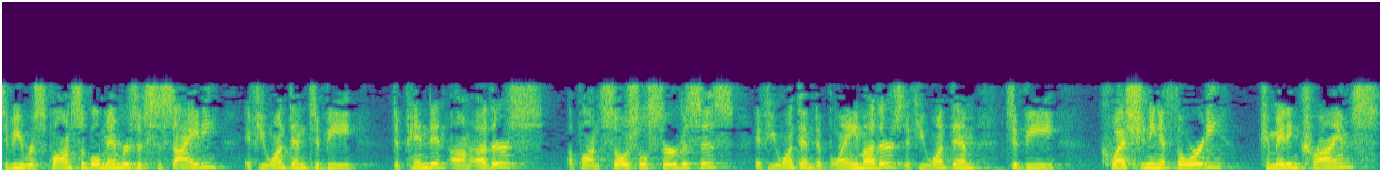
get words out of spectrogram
to be responsible members of society, if you want them to be dependent on others, upon social services, if you want them to blame others, if you want them to be questioning authority, committing crimes,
